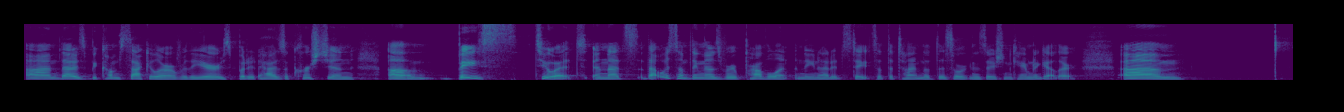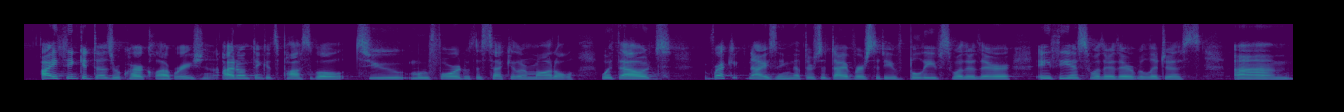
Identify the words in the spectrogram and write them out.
um, that has become secular over the years, but it has a Christian um, base to it. And that's, that was something that was very prevalent in the United States at the time that this organization came together. Um, I think it does require collaboration. I don't think it's possible to move forward with a secular model without recognizing that there's a diversity of beliefs, whether they're atheists, whether they're religious, um,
